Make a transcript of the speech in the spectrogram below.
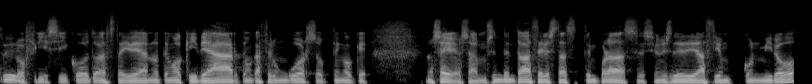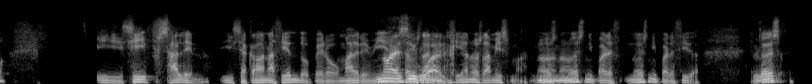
sí. Lo físico, toda esta idea, ¿no? Tengo que idear, tengo que hacer un workshop, tengo que. No sé, o sea, hemos intentado hacer estas temporadas sesiones de ideación con Miro y sí, salen y se acaban haciendo, pero madre mía, no es igual. la energía no es la misma, no, no, es, no. es, ni no es ni parecida. Entonces, sí.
